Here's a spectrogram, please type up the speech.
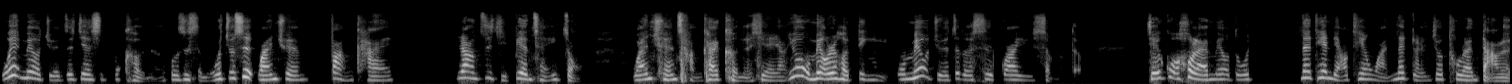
我也没有觉得这件事不可能或是什么，我就是完全放开，让自己变成一种完全敞开可能性一样，因为我没有任何定义，我没有觉得这个是关于什么的。结果后来没有多，那天聊天完，那个人就突然打了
